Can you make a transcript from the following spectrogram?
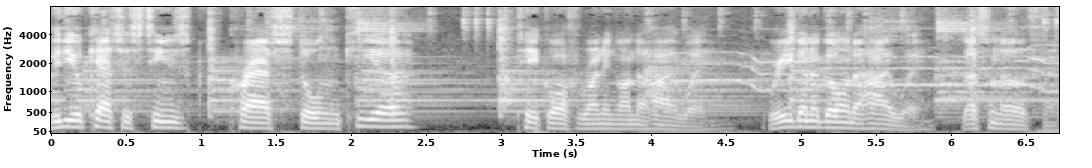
Video catches teens crash stolen Kia, take off running on the highway. Where are you gonna go on the highway? That's another thing.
